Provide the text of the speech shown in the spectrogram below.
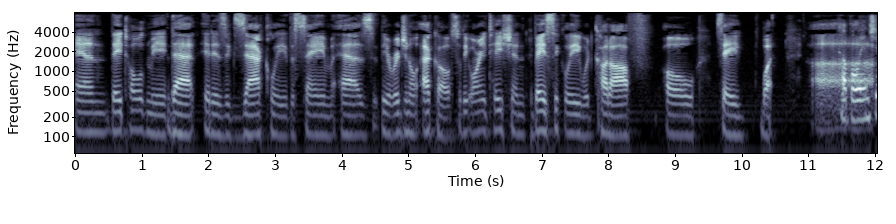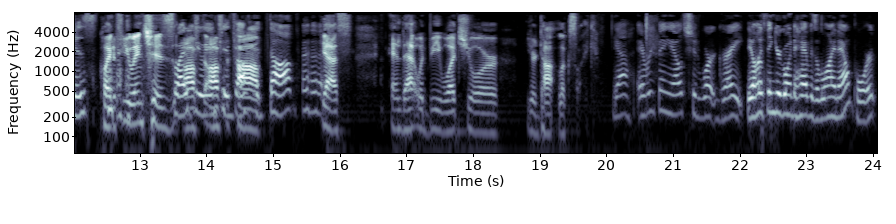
and they told me that it is exactly the same as the original Echo. So the orientation basically would cut off, oh, say what? Uh, A couple inches. Quite a few inches Quite off, a few the, off the inches top. off the top. Yes, and that would be what your your dot looks like. Yeah, everything else should work great. The only thing you're going to have is a line out port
